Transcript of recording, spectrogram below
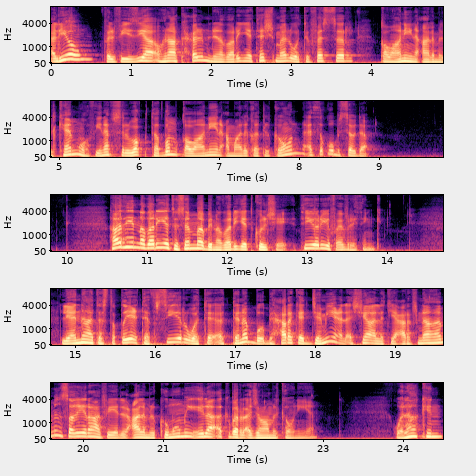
اليوم في الفيزياء هناك حلم لنظرية تشمل وتفسر قوانين عالم الكم وفي نفس الوقت تضم قوانين عمالقة الكون الثقوب السوداء. هذه النظرية تسمى بنظرية كل شيء Theory of Everything لأنها تستطيع تفسير والتنبؤ بحركة جميع الأشياء التي عرفناها من صغيرها في العالم الكمومي إلى أكبر الأجرام الكونية. ولكن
